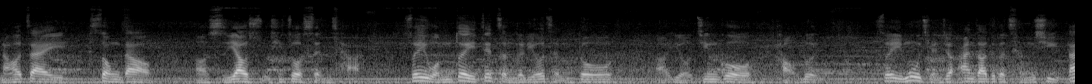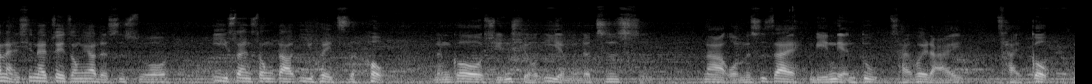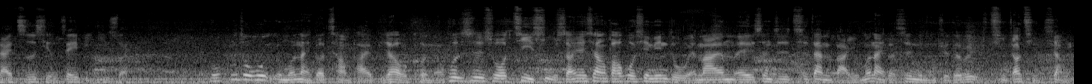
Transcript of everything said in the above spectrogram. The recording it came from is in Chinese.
然后再送到啊食药署去做审查。所以我们对这整个流程都啊有经过讨论。所以目前就按照这个程序。当然，现在最重要的是说，预算送到议会之后，能够寻求议员们的支持。那我们是在明年度才会来采购、来执行这一笔预算。我不知道有没有哪个厂牌比较有可能，或者是说技术上，因为像包括腺病毒、mRNA，甚至吃蛋白，有没有哪个是你们觉得会比较倾向的？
